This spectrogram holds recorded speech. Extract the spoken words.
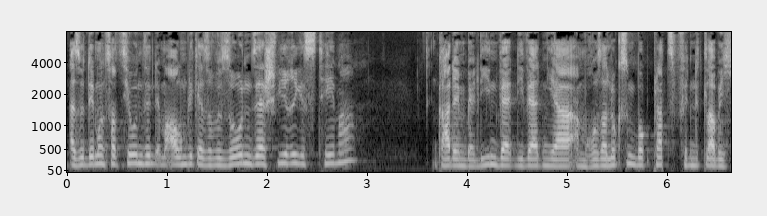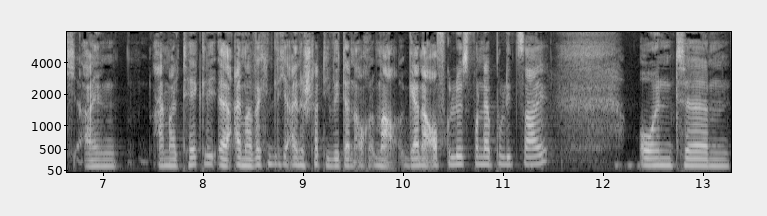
also Demonstrationen sind im Augenblick ja sowieso ein sehr schwieriges Thema. Gerade in Berlin die werden ja am Rosa-Luxemburg-Platz findet, glaube ich, ein einmal täglich, äh, einmal wöchentlich eine statt. Die wird dann auch immer gerne aufgelöst von der Polizei. Und ähm,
